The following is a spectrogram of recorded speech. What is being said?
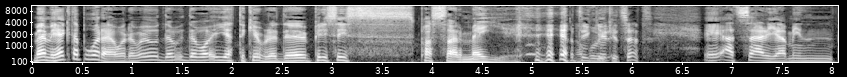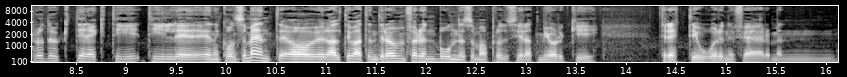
Men vi häktade på det och det var, det, det var jättekul. Det precis passar mig. jag På vilket sätt? Eh, Att sälja min produkt direkt till, till eh, en konsument har väl alltid varit en dröm för en bonde som har producerat mjölk i 30 år ungefär. Men...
